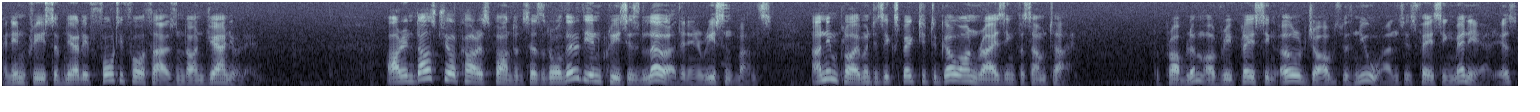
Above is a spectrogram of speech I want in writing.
an increase of nearly 44,000 on January. Our industrial correspondent says that although the increase is lower than in recent months, unemployment is expected to go on rising for some time. The problem of replacing old jobs with new ones is facing many areas,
